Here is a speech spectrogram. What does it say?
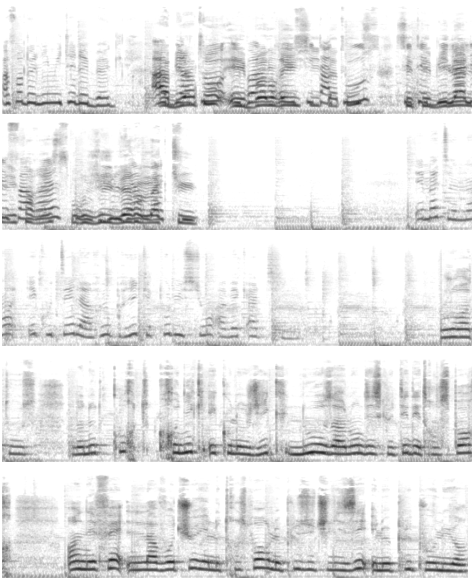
afin de limiter les bugs. A, bientôt et bonne réussite à tous. C'était Bilal et Fares pour Jules Verne Actu. Et maintenant, écoutez la rubrique pollution avec Altine. Bonjour à tous. Dans notre courte chronique écologique, nous allons discuter des transports. En effet, la voiture est le transport le plus utilisé et le plus polluant.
